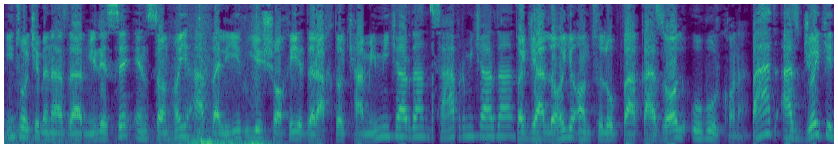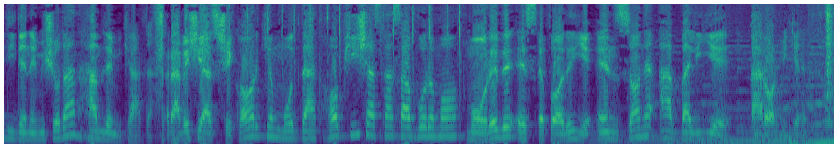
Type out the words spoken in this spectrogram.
اینطور که به نظر می‌رسه انسانهای اولیه روی شاخه درختها کمین می‌کردند صبر می‌کردند تا گله های آنتلوپ و غزال عبور کنند. بعد از جایی که دیده نمی‌شدن حمله می‌کردند. روشی از شکار که مدتها پیش از تصور ما مورد استفاده انسان اولیه قرار می‌گرفت.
